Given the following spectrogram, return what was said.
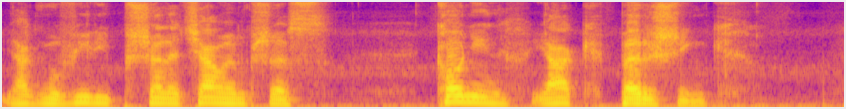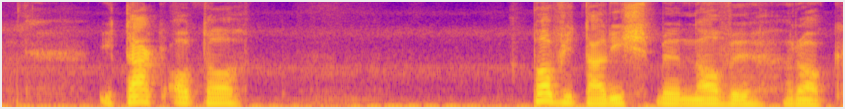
Jak mówili, przeleciałem przez Konin jak Pershing. I tak oto powitaliśmy nowy rok.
